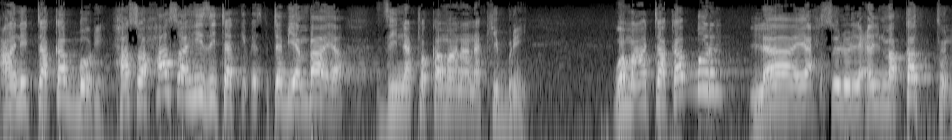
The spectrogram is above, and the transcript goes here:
ani takaburi haswa haswa hizi tabia mbaya zinatokamana na kibri. Wa maa takabur la yahsulu lilma qattun.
